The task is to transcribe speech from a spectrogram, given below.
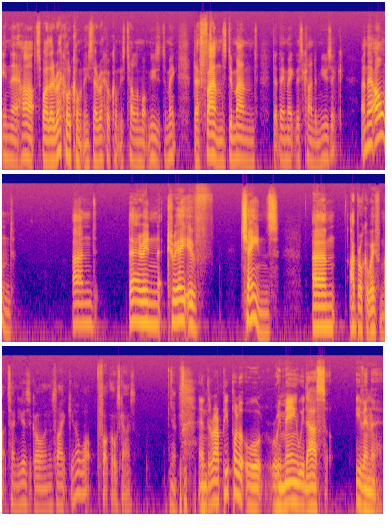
in their hearts by their record companies. Their record companies tell them what music to make. Their fans demand that they make this kind of music, and they're owned, and they're in creative chains. Um, I broke away from that ten years ago, and was like, you know what? Fuck those guys. Yeah. And there are people who remain with us even uh,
